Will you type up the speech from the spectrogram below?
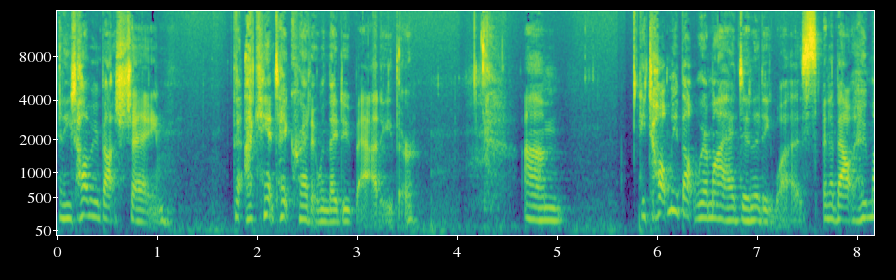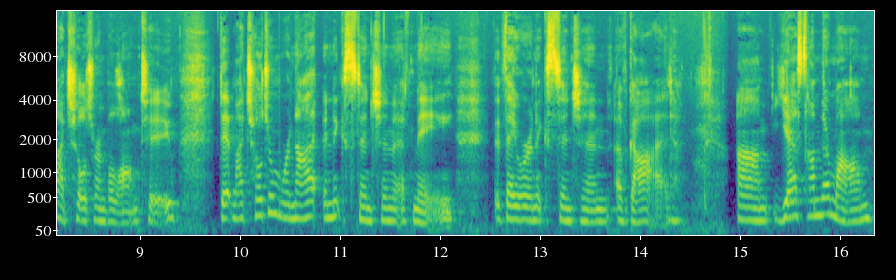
And he taught me about shame, that I can't take credit when they do bad either. Um, he taught me about where my identity was and about who my children belonged to, that my children were not an extension of me, that they were an extension of God. Um, yes, I'm their mom.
